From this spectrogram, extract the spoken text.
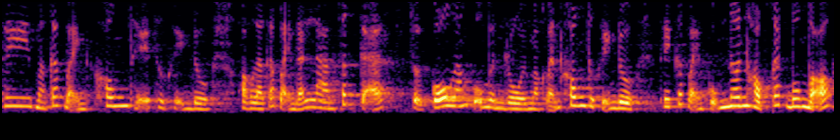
khi mà các bạn không thể thực hiện được hoặc là các bạn đã làm tất cả sự cố gắng của mình rồi mà vẫn không thực hiện được thì các bạn cũng nên học cách buông bỏ.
